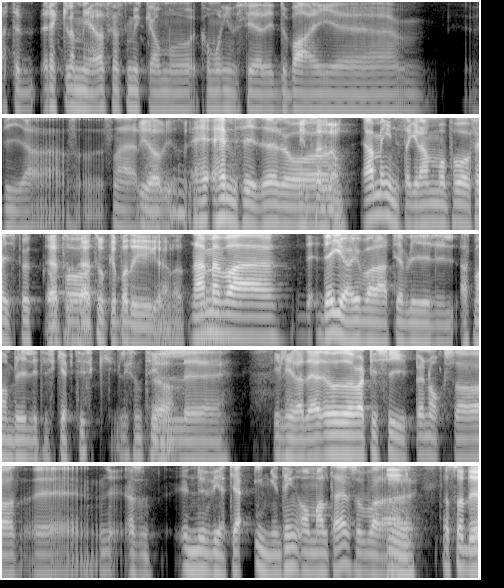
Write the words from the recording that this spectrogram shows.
at det reklameres ganske mye om å komme og investere i Dubai eh, via sånne her Via, via, via. hemsider og Instagram. Ja, med Instagram og på Facebook. Og Jeg, på, jeg tok ikke på de greiene. Nei, men hva, det, det gjør jo bare at, blir, at man blir litt skeptisk liksom, til, ja. til hele det. Og du har vært i Cypern også. Eh, altså, Nå vet jeg ingenting om alt her, så bare mm. altså det,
